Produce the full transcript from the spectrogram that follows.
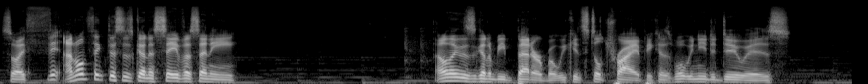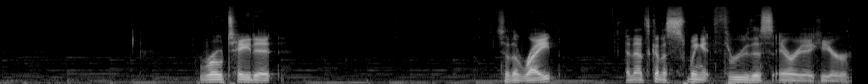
So I think I don't think this is going to save us any I don't think this is going to be better, but we could still try it because what we need to do is rotate it to the right, and that's going to swing it through this area here.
